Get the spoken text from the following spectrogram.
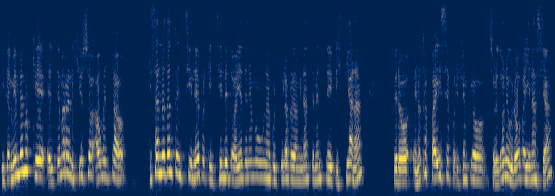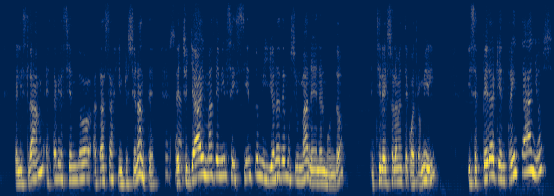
Y también vemos que el tema religioso ha aumentado, quizás no tanto en Chile, porque en Chile todavía tenemos una cultura predominantemente cristiana, pero en otros países, por ejemplo, sobre todo en Europa y en Asia, el Islam está creciendo a tasas impresionantes. De hecho, ya hay más de 1.600 millones de musulmanes en el mundo. En Chile hay solamente 4.000. Y se espera que en 30 años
